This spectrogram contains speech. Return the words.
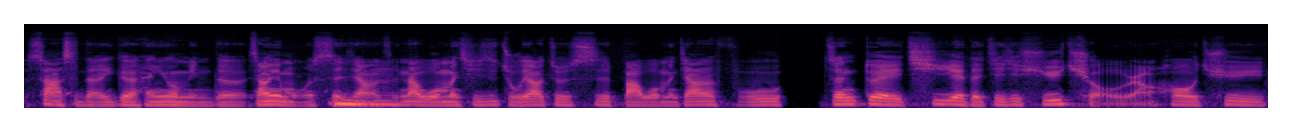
SaaS 的一个很有名的商业模式这样子。嗯那我们其实主要就是把我们家的服务针对企业的这些需求，然后去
